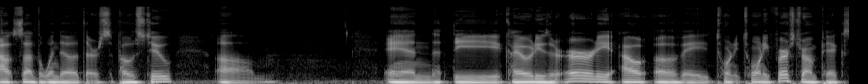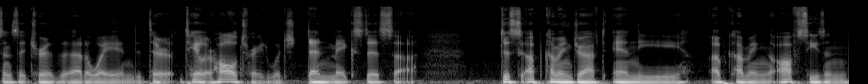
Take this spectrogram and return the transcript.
outside the window that they're supposed to. Um, and the Coyotes are already out of a 2020 first round pick since they traded that away in the Taylor Hall trade, which then makes this uh, this upcoming draft and the upcoming offseason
